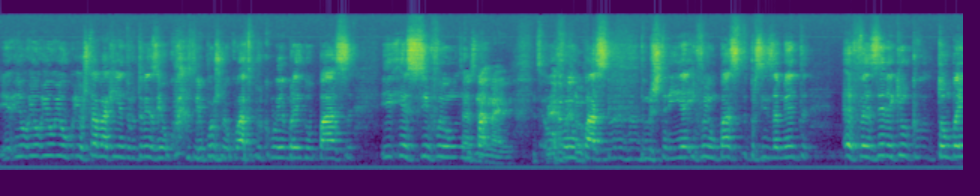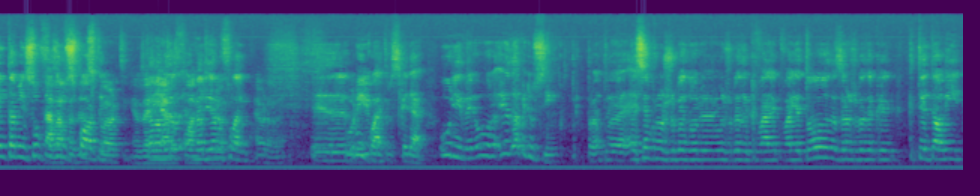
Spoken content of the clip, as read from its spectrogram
Eu, eu, eu, eu, eu, estava aqui entre o 3 e o 4 e depois no 4 porque me lembrei do passe e esse sim foi um, um, pa... foi um passe de, de, de mestria e foi um passe de precisamente a fazer aquilo que tão bem também soube fazer o Sporting. sporting. A variar o flanco. É verdade. Uh, Uribe. Um 4 se calhar. O Uribe, eu dava-lhe o 5, porque pronto, é sempre um jogador, um jogador que, vai, que vai a todas, é um jogador que, que tenta ali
